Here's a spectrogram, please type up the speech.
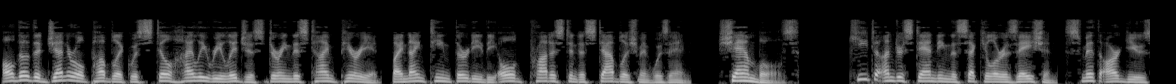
Although the general public was still highly religious during this time period, by 1930 the old Protestant establishment was in «shambles». Key to understanding the secularization, Smith argues,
